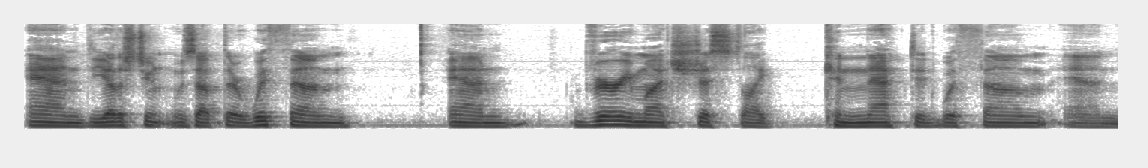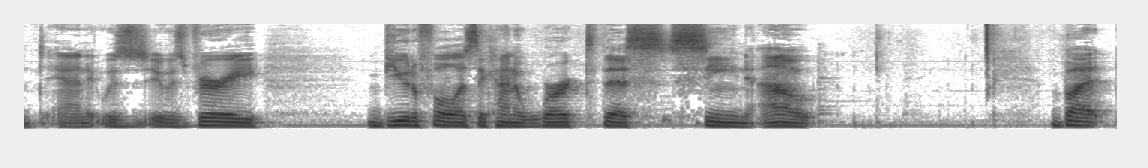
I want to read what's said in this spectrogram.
and the other student was up there with them, and very much just like connected with them, and and it was it was very beautiful as they kind of worked this scene out. But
